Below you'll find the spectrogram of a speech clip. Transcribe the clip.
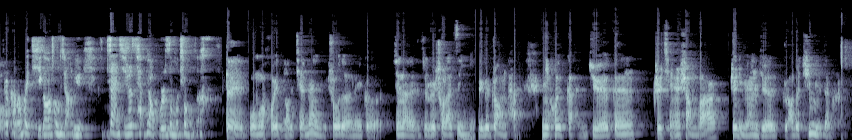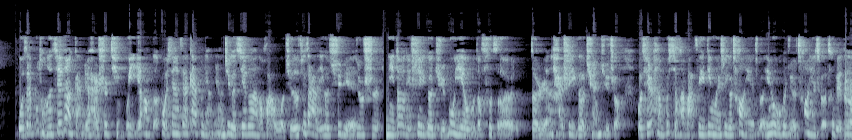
这可能会提高中奖率。但其实彩票不是这么中的。对我们回到前面你说的那个，现在就是出来自己的一个状态，你会感觉跟之前上班这里面你觉得主要的区别在哪？我在不同的阶段感觉还是挺不一样的。我现在在 gap 两年的这个阶段的话，我觉得最大的一个区别就是，你到底是一个局部业务的负责的人，还是一个全局者。我其实很不喜欢把自己定位是一个创业者，因为我会觉得创业者特别的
